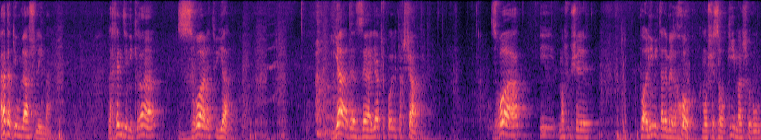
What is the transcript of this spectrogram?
עד הגאולה השלימה. לכן זה נקרא זרוע נטויה. יד זה היד שפועלת עכשיו. זרוע היא משהו שפועלים איתה למרחוק, כמו שזורקים משהו,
